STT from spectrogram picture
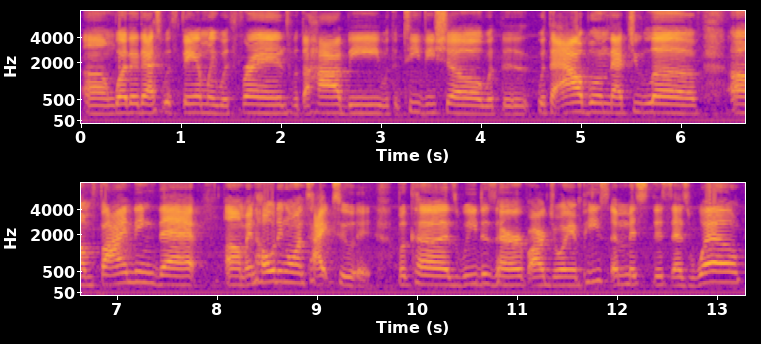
um, whether that's with family with friends with a hobby with a tv show with the with the album that you love um, finding that um, and holding on tight to it because we deserve our joy and peace amidst this as well.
